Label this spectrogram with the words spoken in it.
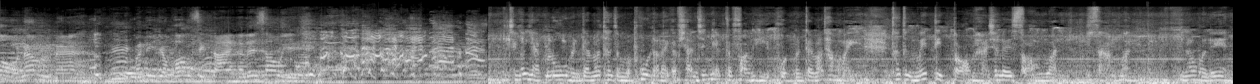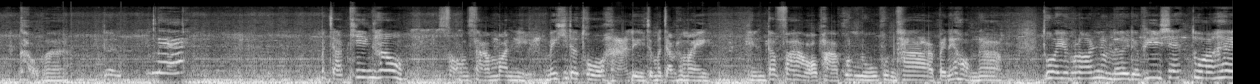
บอกน้ำนะวันนี้เจ้าของสิตายกันเลยเศร้าเองฉันก็อยากรู้เหมือนกันว่าเธอจะมาพูดอะไรกับฉัน ฉันอยากจะฟังเหตุผลเหมือนกันว่าทำไม เธอถึงไม่ติดต่อมาหาฉันเลยสองวันสามวันเล่ามาเล่น เขามาเดินแน่มาจับคิงเฮ้า สองสามวันนี่ ไม่คิดจะโทรหาเลยจะมาจับทำไม เห็นตาฝ้าวเอาผ้าคุณหนูคุณค่าไปในห้องน้ำตัวยังร้อนอยู่เลยเดี๋ยวพี่เช็ดตัวให้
